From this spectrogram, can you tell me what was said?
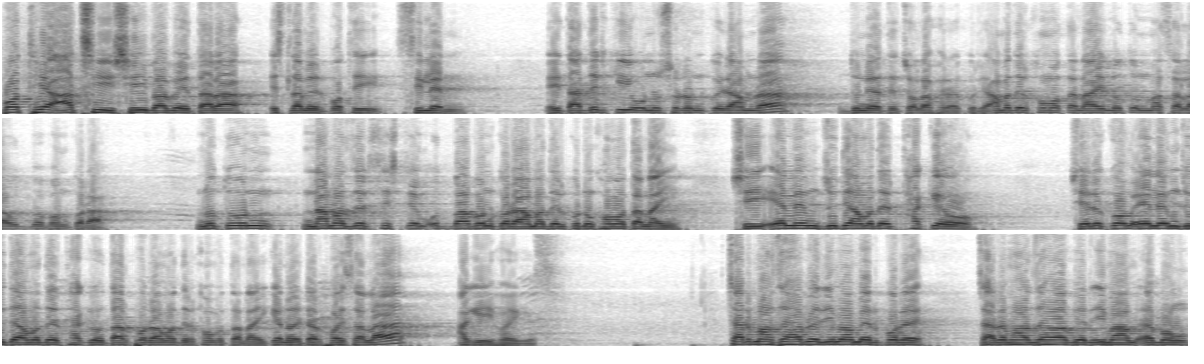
পথে আছি, সেইভাবে তারা ইসলামের পথে ছিলেন। এই তাদেরকেই অনুসরণ করে আমরা দুনিয়াতে চলাফেরা করি। আমাদের ক্ষমতা নাই নতুন মাসালা উদ্ভাবন করা। নতুন নামাজের সিস্টেম উদ্ভাবন করা আমাদের কোনো ক্ষমতা নাই। সেই এলেম যদি আমাদের থাকেও, সেরকম এলেম যদি আমাদের থাকেও, তারপর আমাদের ক্ষমতা নাই। কেন এটার ফয়সালা আগেই হয়ে গেছে। চার মাঝহাবের ইমামের পরে, চার মাঝহাবের ইমাম এবং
